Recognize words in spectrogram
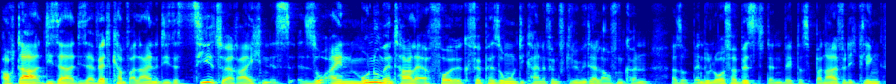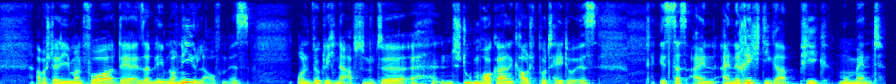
auch da, dieser, dieser Wettkampf alleine, dieses Ziel zu erreichen, ist so ein monumentaler Erfolg für Personen, die keine 5 Kilometer laufen können. Also, wenn du Läufer bist, dann wird das banal für dich klingen. Aber stell dir jemand vor, der in seinem Leben noch nie gelaufen ist und wirklich eine absolute äh, ein Stubenhocker, ein Couch-Potato ist, ist das ein, ein richtiger Peak-Moment.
